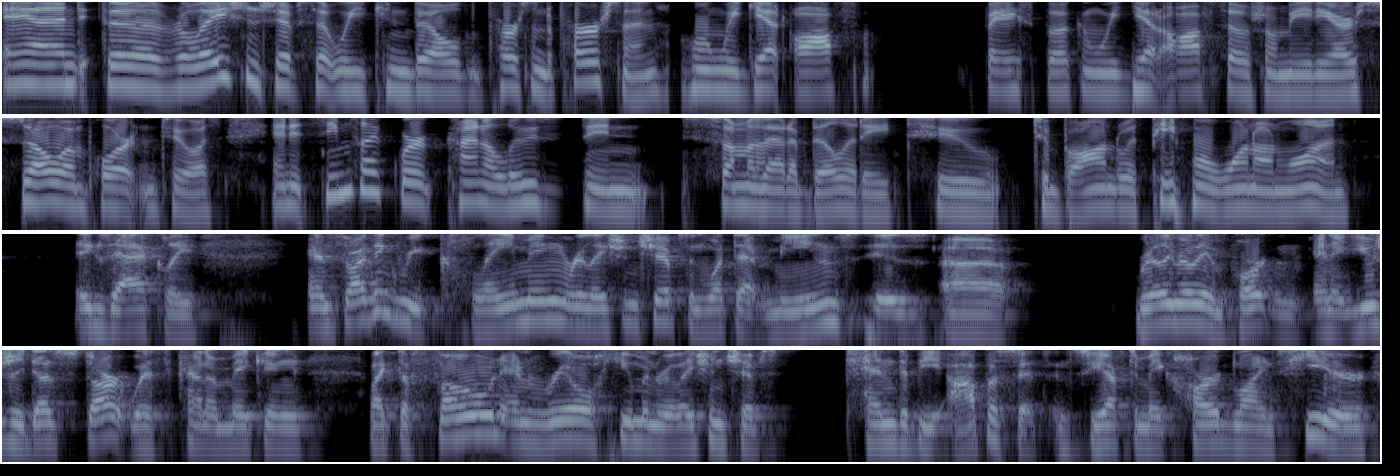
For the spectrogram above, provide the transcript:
and the relationships that we can build person to person when we get off Facebook and we get off social media are so important to us. And it seems like we're kind of losing some of that ability to to bond with people one on one. Exactly. And so I think reclaiming relationships and what that means is uh, really, really important. And it usually does start with kind of making like the phone and real human relationships tend to be opposites. And so you have to make hard lines here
